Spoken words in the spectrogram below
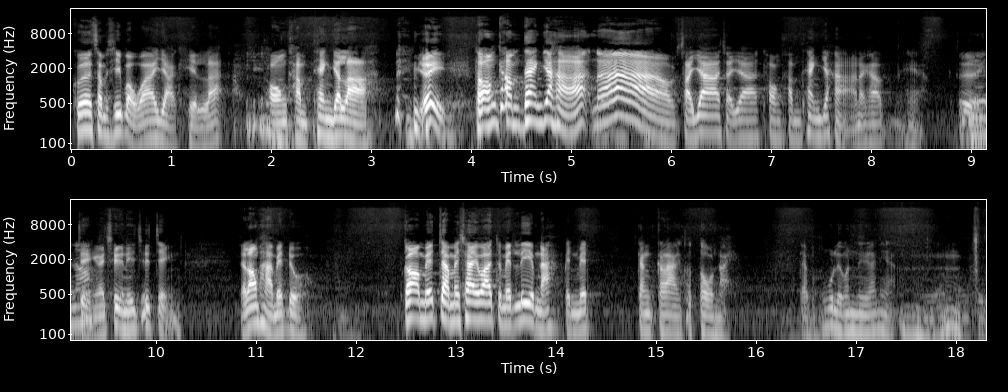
เพื่อนสมาชิกบอกว่าอยากเห็นละ ทองคำแท่งยะลาเฮ้ยทองคำแท่งยะหานะฉายาฉายาทองคำแท่งยะหานะครับเออเจ๋งอะชื่อนี้ชื่อเจ๋งเดี๋ยวลองผ่าเม็ดดู ก็เม็ดจะไม่ใช่ว่าจะเม็ดรีบนะ เป็นเม็ดกลางๆโตๆหน่อย แต่ผมพูดเลยว่าเนื้อเนี่ยสุด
